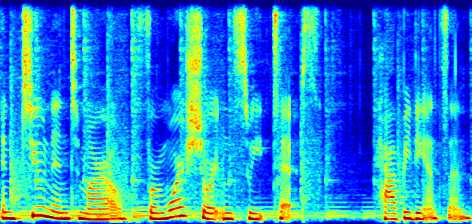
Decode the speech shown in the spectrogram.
and tune in tomorrow for more short and sweet tips. Happy dancing.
